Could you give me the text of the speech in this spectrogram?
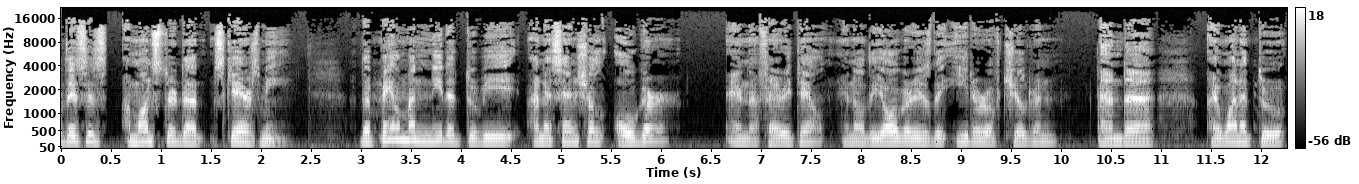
This is a monster that scares me. The Pale Man needed to be an essential ogre in a fairy tale. You know, the ogre is the eater of children, and uh, I wanted to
